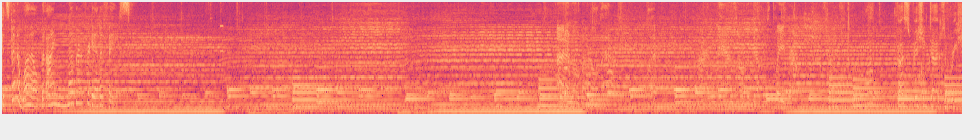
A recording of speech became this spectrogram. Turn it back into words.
It's been a while, but I never forget a face. Us fishing types appreciate.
